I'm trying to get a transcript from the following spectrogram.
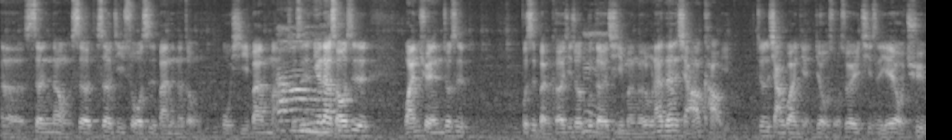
呃升那种设设计硕士班的那种补习班嘛，就是因为那时候是完全就是不是本科系，就不得其门而入，那真的想要考就是相关研究所，所以其实也有去。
